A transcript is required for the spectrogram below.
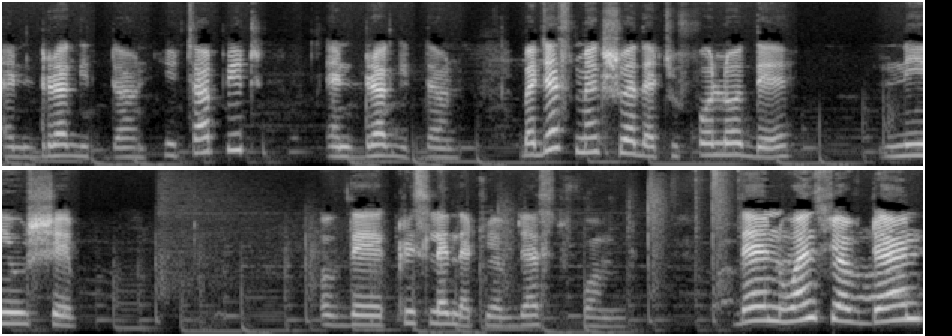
and drag it down. You tap it and drag it down. But just make sure that you follow the new shape of the crease line that we have just formed then once you have done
